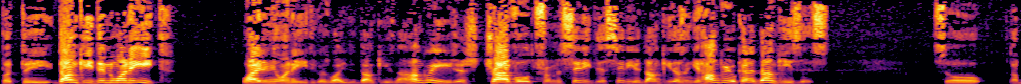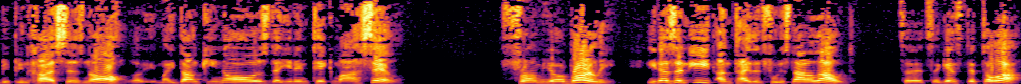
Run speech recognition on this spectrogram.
But the donkey didn't want to eat. Why didn't he want to eat? He goes, why, the donkey is not hungry? He just traveled from city to city. A donkey doesn't get hungry? What kind of donkey is this? So, Rabbi Pinchas says, no, my donkey knows that you didn't take maaser from your barley. He doesn't eat untithed food. It's not allowed. So it's against the Torah.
